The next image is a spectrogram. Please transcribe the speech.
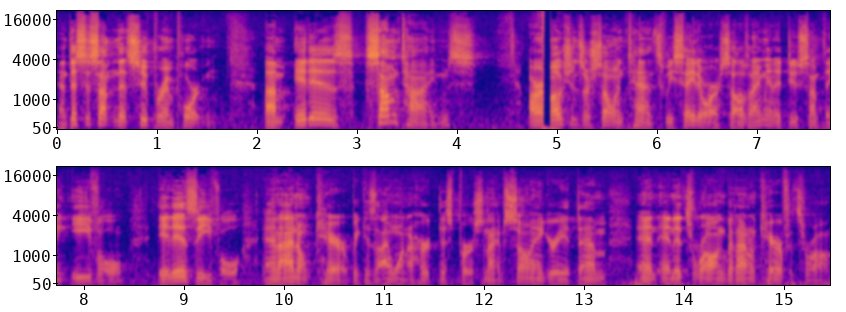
And this is something that's super important. Um, it is sometimes our emotions are so intense, we say to ourselves, I'm going to do something evil. It is evil, and I don't care because I want to hurt this person. I am so angry at them, and, and it's wrong, but I don't care if it's wrong.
